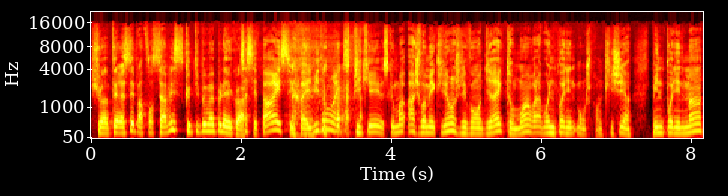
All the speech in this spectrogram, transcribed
je suis intéressé par ton service, est-ce que tu peux m'appeler quoi Ça c'est pareil, c'est pas évident à expliquer parce que moi, ah, je vois mes clients, je les vois en direct, au moins, voilà, moi une poignée de, bon, je prends le cliché, hein, mais une poignée de main,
